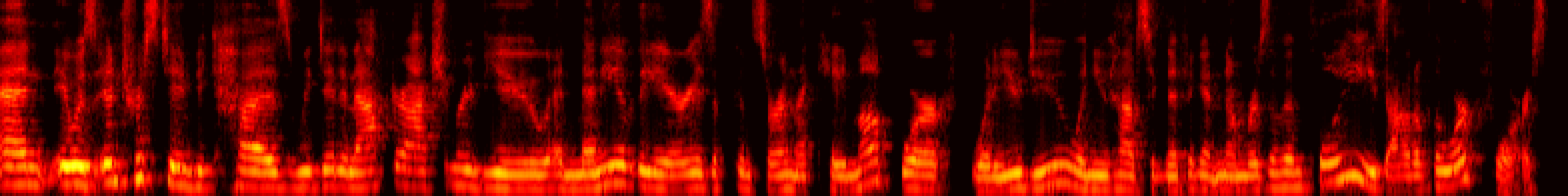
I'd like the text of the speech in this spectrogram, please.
And it was interesting because we did an after action review, and many of the areas of concern that came up were what do you do when you have significant numbers of employees out of the workforce?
